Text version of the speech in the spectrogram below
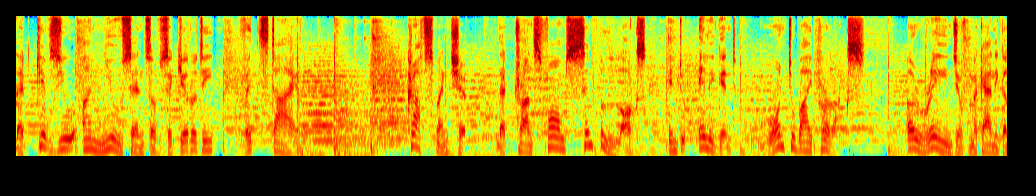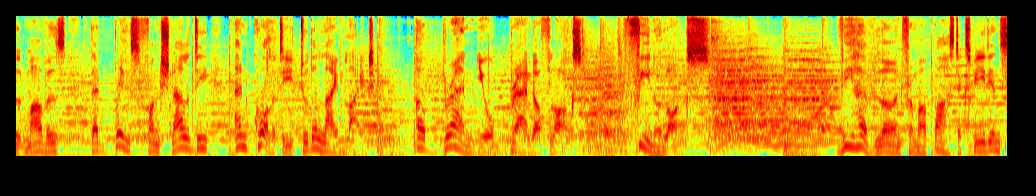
that gives you a new sense of security with style. Craftsmanship that transforms simple locks into elegant want-to-buy products. A range of mechanical marvels that brings functionality and quality to the limelight. A brand new brand of locks, Locks. We have learned from our past experience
